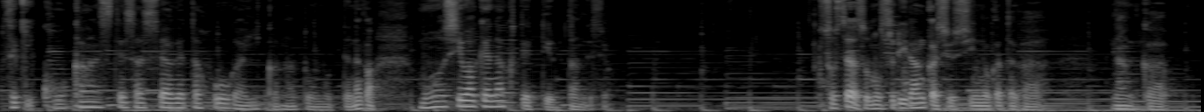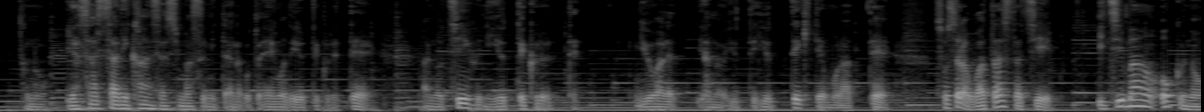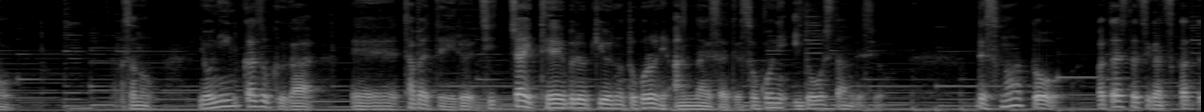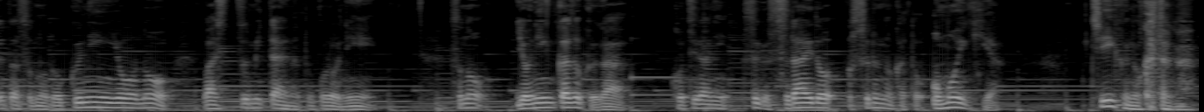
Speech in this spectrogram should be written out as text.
席交換して差し上げた方がいいかなと思ってなんか申し訳なくてって言ったんですよ。そしたらそのスリランカ出身の方がなんかその優しさに感謝しますみたいなことを英語で言ってくれてあのチーフに言ってくるって言われあの言って言ってきてもらってそしたら私たち一番奥のその4人家族が、えー、食べているちっちゃいテーブル級のところに案内されてそこに移動したんですよ。でその後私たちが使ってたその6人用の和室みたいなところにその4人家族がこちらにすぐスライドするのかと思いきやチーフの方が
